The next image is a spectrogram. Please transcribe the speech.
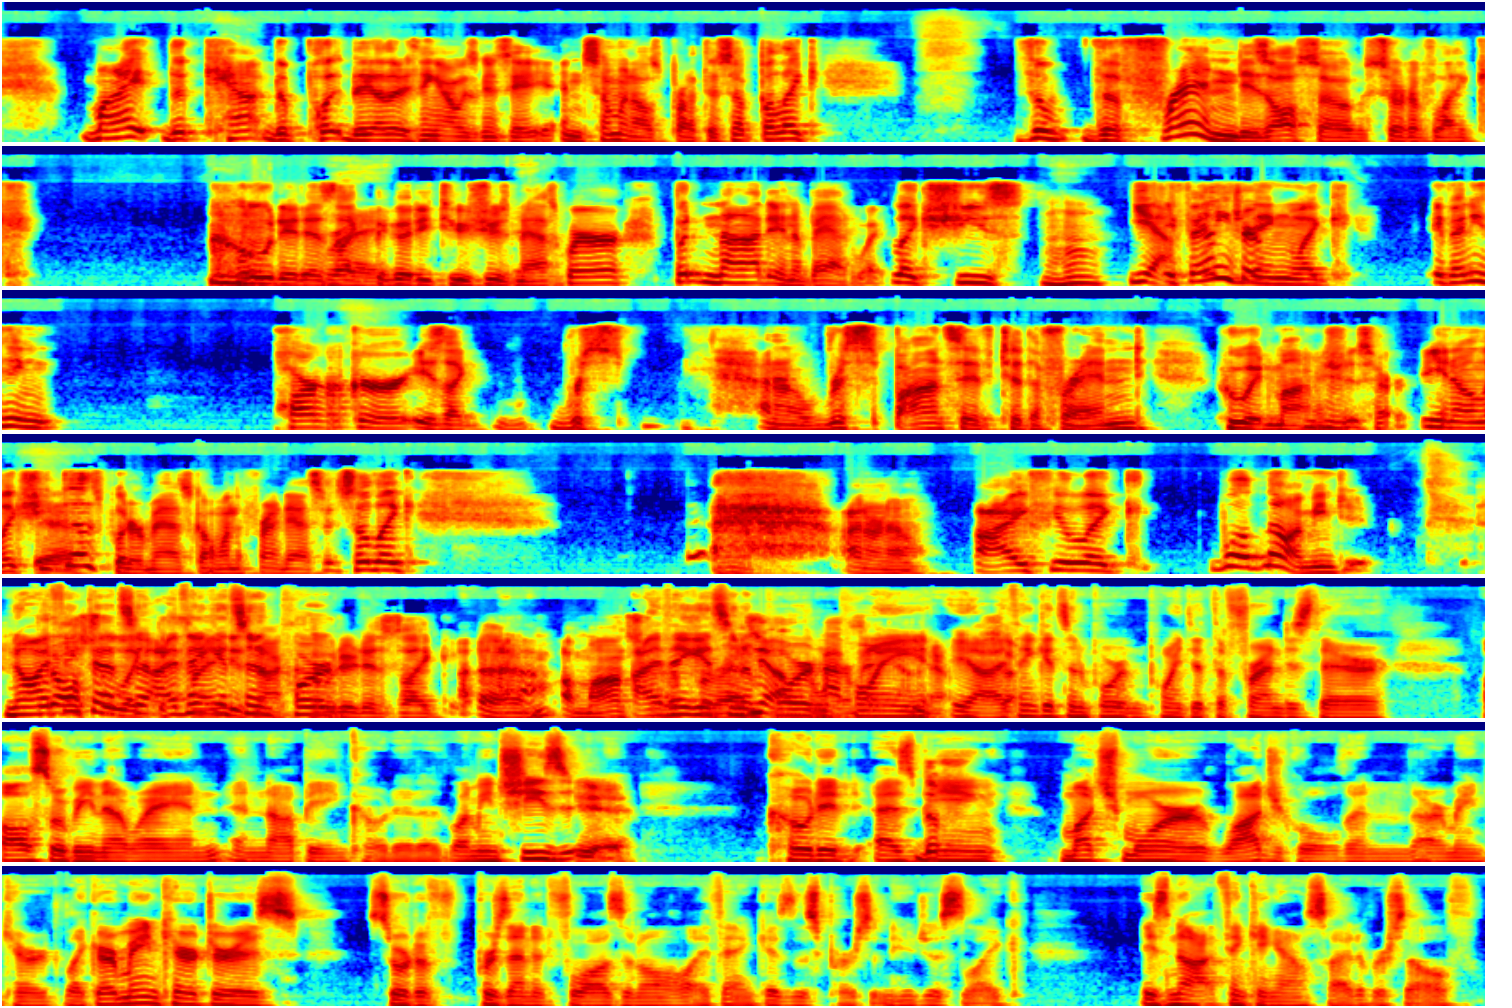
My the count the the other thing I was going to say, and someone else brought this up, but like the the friend is also sort of like Mhm. coded as like the goody two shoes mask wearer, but not in a bad way. Like she's Mhm. Yeah. if that's true. anything, like if anything, Parker is like res- I don't know responsive to the friend who admonishes her. You know, like she Yeah. does put her mask on when the friend asks her. So like, I don't know. I feel like well, no, I mean, No, I think also that's. like I think it's an important. coded as like um, a monster. I think it's an us. No, important point. You know, yeah, I think it's an important point that the friend is there, also being that way and and not being coded. I mean, she's Yeah. coded as The f- being much more logical than our main character. Like our main character is sort of presented flaws and all. I think as this person who just like is not thinking outside of herself.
